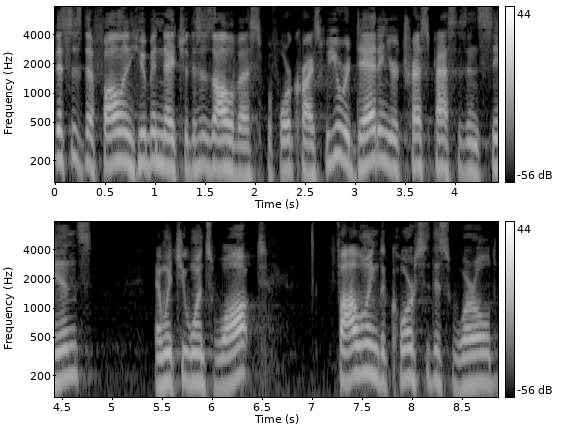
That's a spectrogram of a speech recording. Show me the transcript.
This is the fallen human nature. This is all of us before Christ. Well, you were dead in your trespasses and sins, in which you once walked, following the course of this world,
